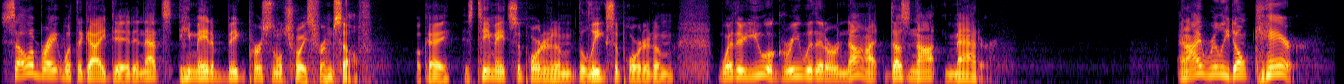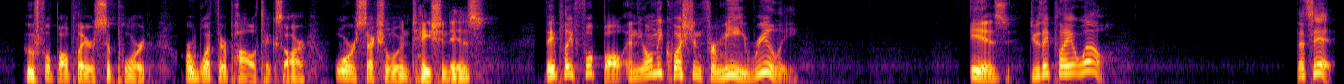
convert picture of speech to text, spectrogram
celebrate what the guy did, and that's he made a big personal choice for himself. Okay? His teammates supported him, the league supported him. Whether you agree with it or not does not matter. And I really don't care who football players support or what their politics are or sexual orientation is. They play football, and the only question for me, really, is do they play it well? That's it.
